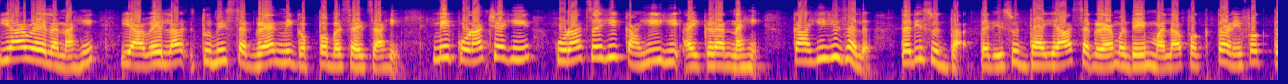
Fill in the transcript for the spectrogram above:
या वेळेला नाही. यावेळेला तुम्ही सगळ्यांनी गप्प बसायचं आहे. मी कुणाच्याही कुणाचंही काहीही ऐकणार नाही. काहीही झालं तरी सुद्धा तरी सुद्धा या सगळ्यामध्ये मला फक्त आणि फक्त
